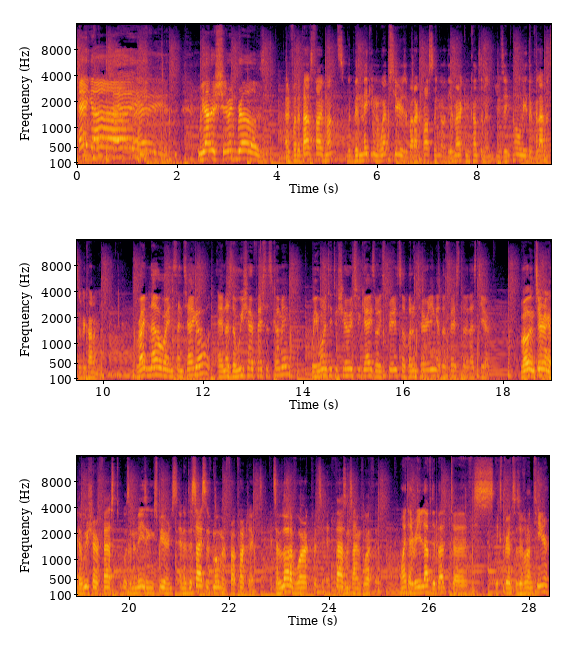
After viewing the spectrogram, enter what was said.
Hey guys! We are the Sharing Bros. And for the past five months, we've been making a web series about our crossing of the American continent using only the collaborative economy. Right now we're in Santiago, and as the OuiShare Fest is coming, we wanted to share with you guys our experience of volunteering at the fest uh, last year. Volunteering at the OuiShare Fest was an amazing experience and a decisive moment for our project. It's a lot of work, but it's a thousand times worth it. What I really loved about uh, this experience as a volunteer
